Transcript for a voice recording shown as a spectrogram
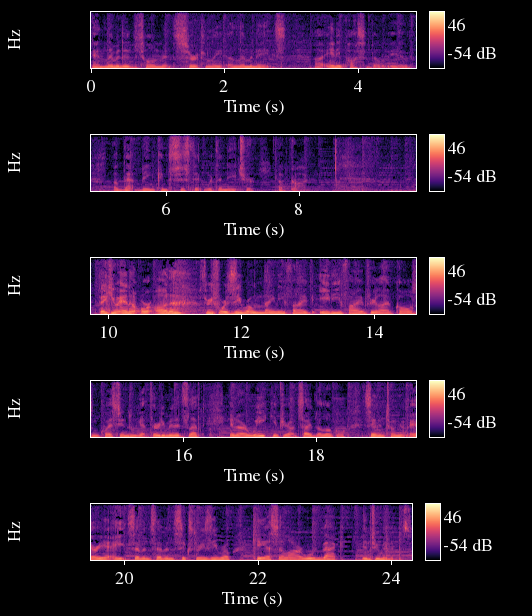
And limited atonement certainly eliminates uh, any possibility of, of that being consistent with the nature of God. Thank you, Anna or Anna. 340-9585 for your live calls and questions. We got 30 minutes left in our week. If you're outside the local San Antonio area, 877-630-KSLR. We'll be back in two minutes.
